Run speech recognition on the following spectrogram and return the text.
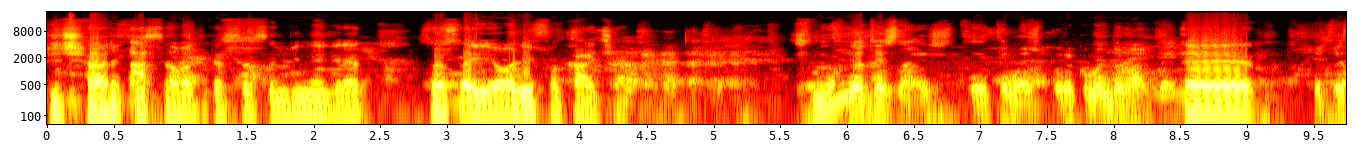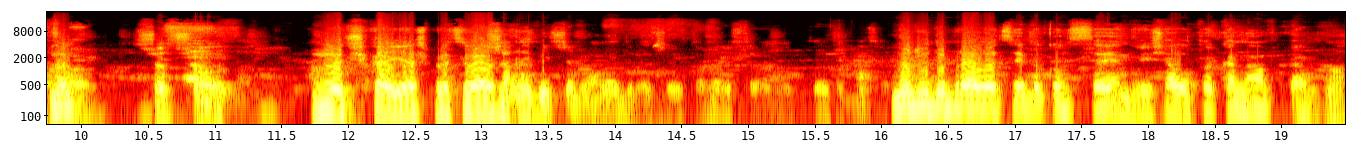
печарки, салатка сосом вінегрет, сос айолі, фокача. Ну, Ну ти знаєш, ти, ти можеш порекомендувати. е, Ти працював. Що, що? Ну чекай, я ж працював вже. Що найбільше брали, до речі, в тому ресторані? Ну, люди брали цей бекон сендвіч, але то канапка. Ну.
